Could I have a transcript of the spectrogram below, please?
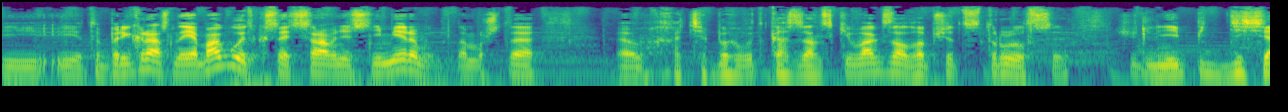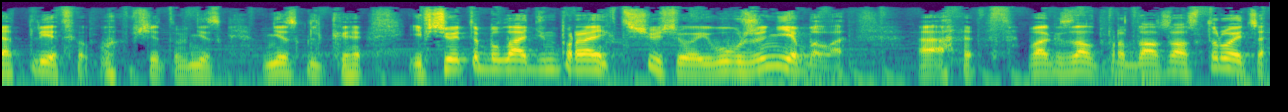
и, и это прекрасно. Я могу это, кстати, сравнить с Немиром, потому что э, хотя бы вот Казанский вокзал вообще-то строился чуть ли не 50 лет, вообще-то в, неск- в несколько... И все это был один проект Щусева, его уже не было. А вокзал продолжал строиться.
